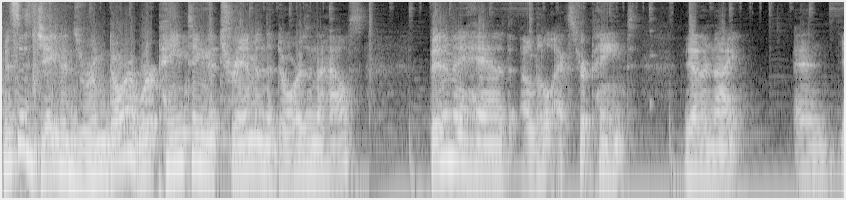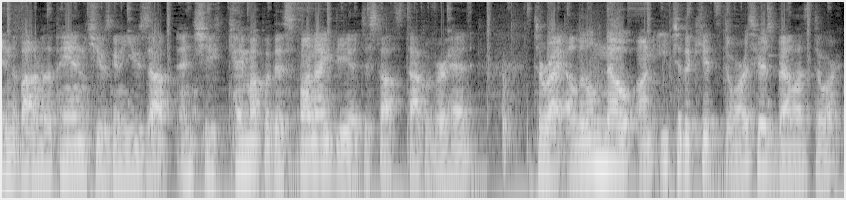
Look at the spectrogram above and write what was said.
This is Jaden's room door. We're painting the trim and the doors in the house. Bename had a little extra paint the other night and in the bottom of the pan she was going to use up and she came up with this fun idea just off the top of her head to write a little note on each of the kids doors. Here's Bella's door.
